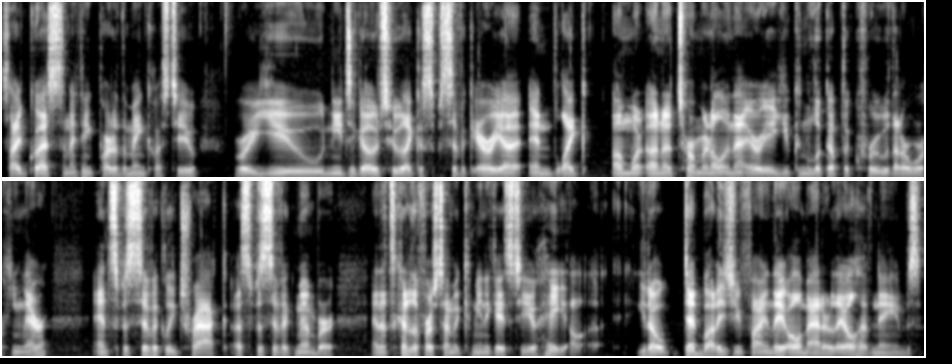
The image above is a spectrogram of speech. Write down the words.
side quests and I think part of the main quest too, where you need to go to like a specific area and like on, on a terminal in that area you can look up the crew that are working there and specifically track a specific member. And that's kind of the first time it communicates to you, hey, uh, you know, dead bodies you find, they all matter. They all have names.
